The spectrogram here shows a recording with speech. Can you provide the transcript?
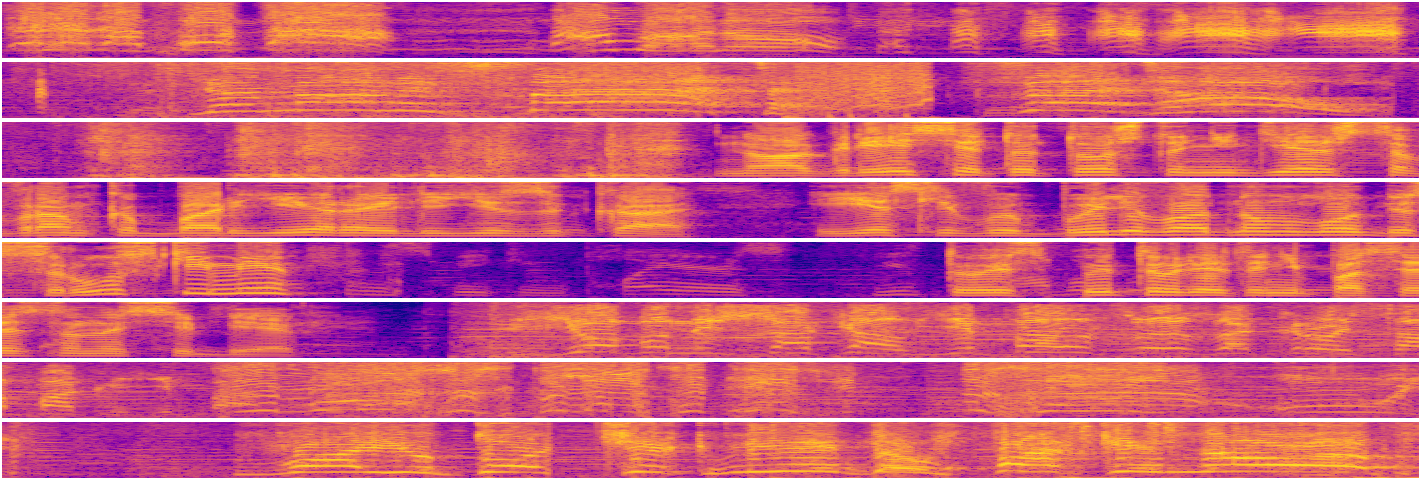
Filha da puta! Ah, mano! Your mom is fat! Fat hoe! Но агрессия это то, что не держится в рамках барьера или языка. И если вы были в одном лобби с русскими, то испытывали это непосредственно на себе. Ёбаный шакал, ебало свое закрой, собака ебаная. Ты можешь, блядь, опять! Why you don't check me the fucking up?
